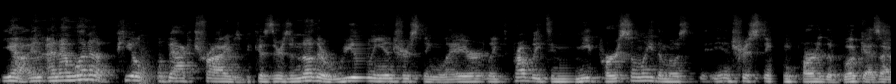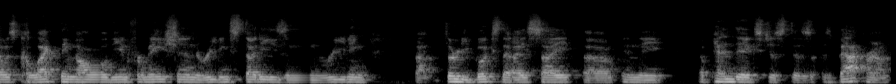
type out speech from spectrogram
Yeah, and, and I want to peel back tribes because there's another really interesting layer. Like, probably to me personally, the most interesting part of the book as I was collecting all of the information, reading studies, and reading about 30 books that I cite uh, in the appendix just as, as background.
